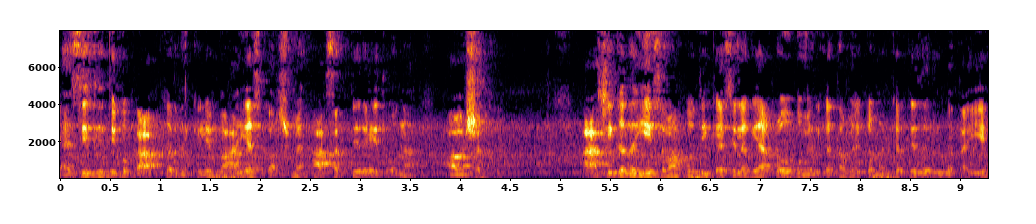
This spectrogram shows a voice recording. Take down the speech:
ऐसी स्थिति को प्राप्त करने के लिए बाह्य स्पर्श में आसक्ति रहित होना आवश्यक है। आज की कथा ये समाप्त होती। कैसे लगे आप लोगों को मेरी कथा, मुझे कमेंट करके ज़रूर बताइए।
